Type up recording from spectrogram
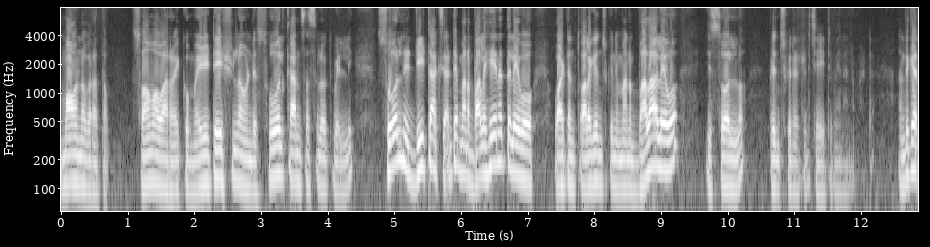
మౌన వ్రతం. సోమవారం ఎక్కువ మెడిటేషన్లో ఉండే సోల్ కాన్సస్లోకి వెళ్ళి సోల్ని డీటాక్స్ అంటే మన బలహీనతలేవో వాటిని తొలగించుకుని మన బలాలేవో ఈ సోల్లో పెంచుకునేటట్టు చేయటమేనమాట అందుకని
